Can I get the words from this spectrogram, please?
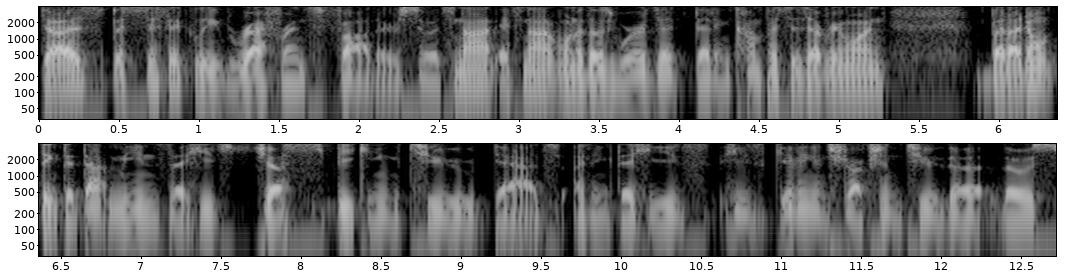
does specifically reference fathers. So it's not, it's not one of those words that, that encompasses everyone, but I don't think that that means that he's just speaking to dads. I think that he's, he's giving instruction to the, those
